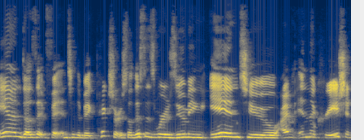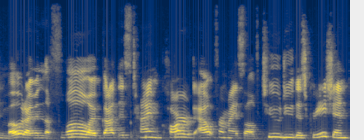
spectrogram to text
and does it fit into the big picture? So this is where zooming into i'm in the creation mode i'm in the flow i've got this time carved out for myself to do this creation.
